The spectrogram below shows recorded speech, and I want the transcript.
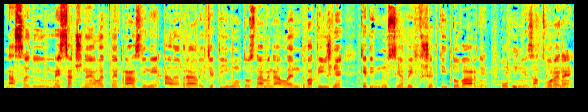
Nasledujú mesačné letné prázdniny, ale v realite tímov to znamená len dva týždne, kedy musia byť všetky továrne povinne zatvorené.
